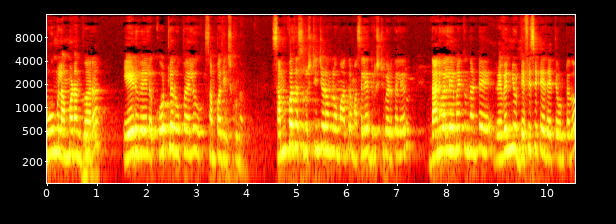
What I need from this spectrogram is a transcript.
భూములు అమ్మడం ద్వారా ఏడు వేల కోట్ల రూపాయలు సంపాదించుకున్నారు. సంపద సృష్టించడంలో మాత్రం అసలే దృష్టి పెడతలేరు. దానివల్ల ఏమవుతుందంటే రెవెన్యూ డెఫిసిట్ ఏదైతే ఉంటుందో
